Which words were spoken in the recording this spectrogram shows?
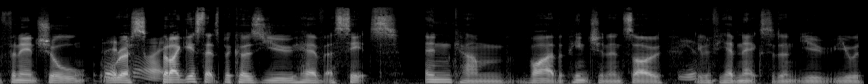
financial that's risk. Right. But I guess that's because you have a set income via the pension, and so yes. even if you had an accident, you you would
